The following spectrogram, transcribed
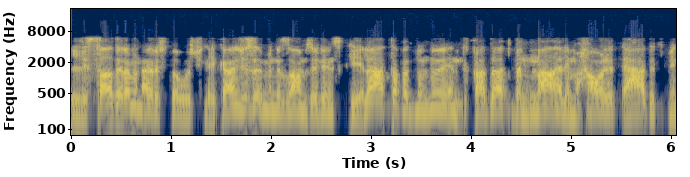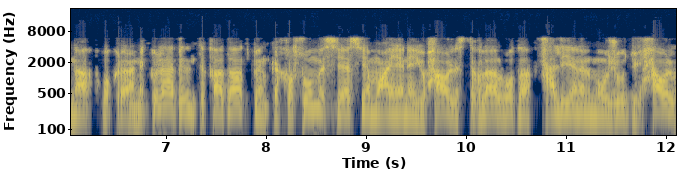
اللي صادرة من ارستوفيتش اللي كان جزء من نظام زيلينسكي لا أعتقد انه انتقادات بناءة لمحاولة إعادة بناء أوكرانيا. كل هذه الانتقادات بين كخصومة سياسية معينة يحاول استغلال الوضع حاليا الموجود يحاول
